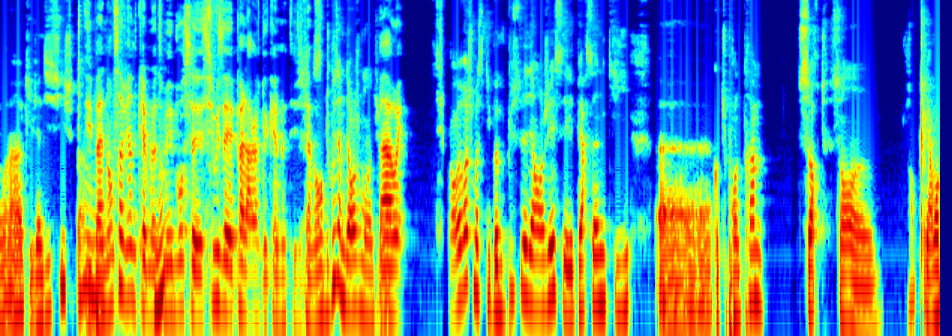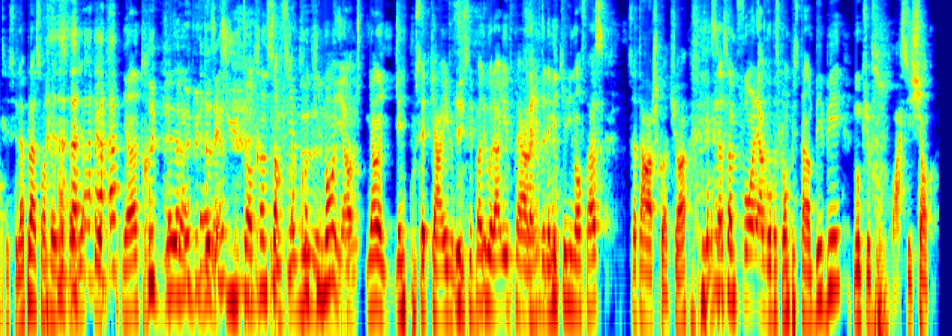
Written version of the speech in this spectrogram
voilà, qui vient d'ici, je sais pas. Et bah non, ça vient de Camelot. Mais bon, c'est- si vous avez pas la rêve de Camelot, évidemment. Du coup, ça me dérange moins, tu vois. Bah ouais. En revanche, moi, ce qui peut me plus me déranger, c'est les personnes qui, euh, quand tu prends le tram, sortent sans, euh, sans clairement te laisser la place, en fait. C'est-à-dire qu'il y a un truc de, tu es en train de sortir tranquillement, il y, a y, a un- y a une poussette qui arrive, tu sais pas d'où elle arrive, frère, elle arrive de la mécaline en face, ça t'arrache, quoi, tu vois. Et ça, ça me fout en l'air, gros, parce qu'en plus, t'as un bébé, donc, pff, ouah, c'est chiant, quoi.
